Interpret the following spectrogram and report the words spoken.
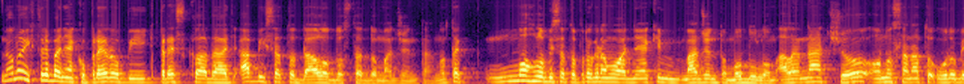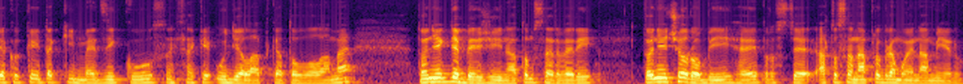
no, no ich treba nejako prerobiť, preskladať, aby sa to dalo dostať do Magenta. No tak mohlo by sa to programovať nejakým Magento modulom, ale na čo? Ono sa na to urobí ako keď taký medzikus, také udelatka to voláme. To niekde beží na tom serveri to niečo robí, hej, proste, a to sa naprogramuje na mieru.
